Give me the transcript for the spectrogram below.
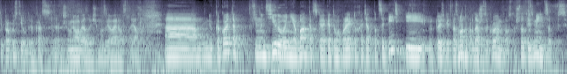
ты пропустил, ты как раз э, Шамилем Обязывающим разговаривал, стоял, а, какое-то финансирование банковское к этому проекту хотят подцепить, и, то есть, говорит, возможно, продажи закроем просто, что-то изменится, в, с-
